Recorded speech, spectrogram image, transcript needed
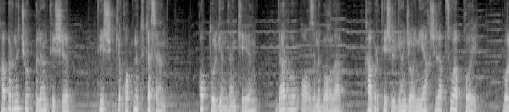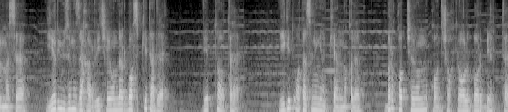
Qabrni cho'p bilan teshib teshikka qopni tutasan. Qop to'lgandan keyin darrov og'zini bog'lab qabr teshilgan joyni yaxshilab suvab qo'y. Bo'lmasa yer yuzini zaharli chayonlar bosib ketadi debdi ota yigit otasining aytganini qilib bir qop chayonni podshohga olib borib beribdi.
